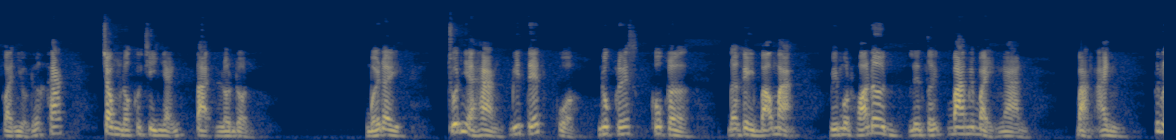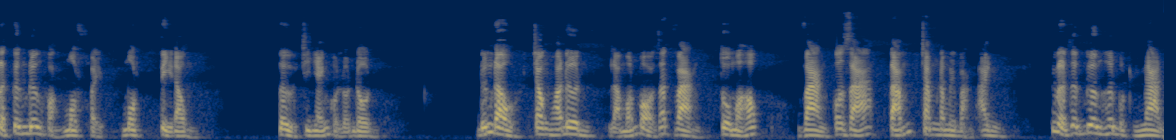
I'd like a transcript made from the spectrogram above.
và nhiều nước khác, trong đó có chi nhánh tại London. Mới đây, chuỗi nhà hàng bít tết của Nucleus Coker đã gây bão mạng vì một hóa đơn lên tới 37.000 bảng Anh, tức là tương đương khoảng 1,1 tỷ đồng, từ chi nhánh của London. Đứng đầu trong hóa đơn là món bò rắt vàng Tomahawk, vàng có giá 850 bảng Anh, tức là tương đương hơn 1.000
